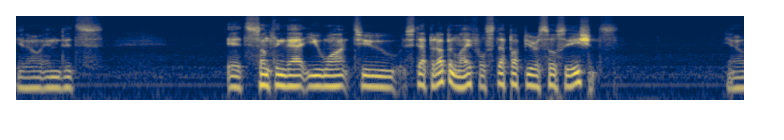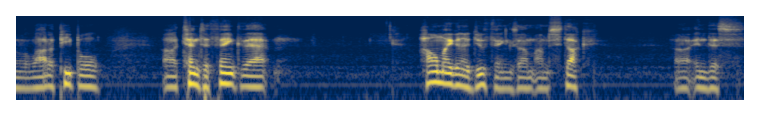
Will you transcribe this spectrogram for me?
You know, and it's it's something that you want to step it up in life, will step up your associations. You know, a lot of people uh, tend to think that how am I going to do things? I'm I'm stuck uh, in this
